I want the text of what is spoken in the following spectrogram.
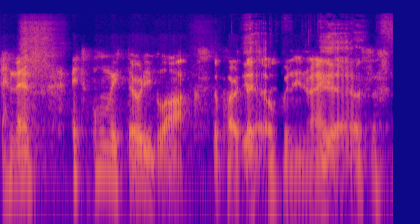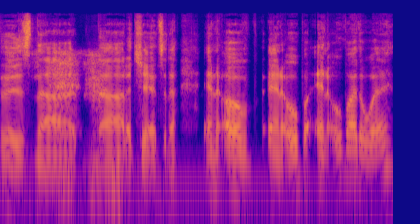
and then it's only thirty blocks. The part that's Yeah. opening, right? Yeah. So There's not not a chance of that. And oh, and oh, and oh, by the way,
